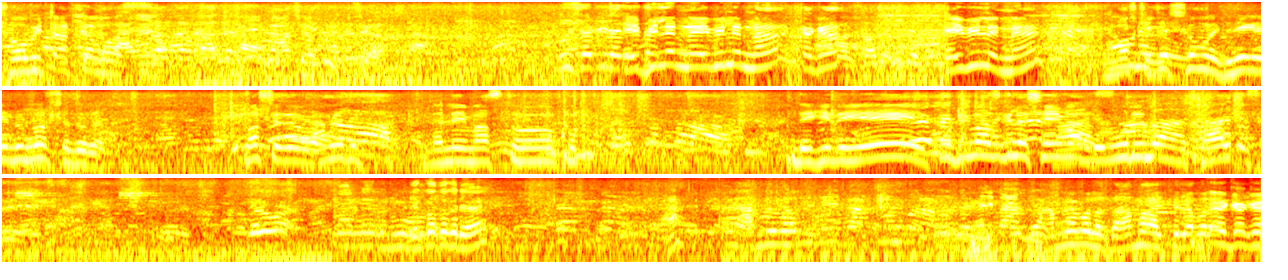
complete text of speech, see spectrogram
সবই টাটকা মাছ। এই বিলেন না এই বিলেন না কাকা? এই বিলেন না? নষ্ট সময় নষ্ট দোকান নষ্ট হয়ে যাবে নাহলে এই মাছ তো খুব দেখি দেখি। পুঁটি মাছগুলো সেই মাছ। বুড়ি মাছ কত করে আমরা বলে জামা আইছিল আবার এ কাকা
